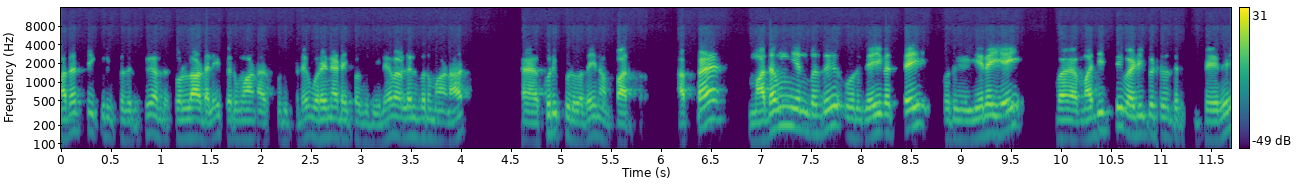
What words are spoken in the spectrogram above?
மதத்தை குறிப்பதற்கு அந்த சொல்லாடலை பெருமானார் குறிப்பிட உரைநடை பகுதியில வள்ளல் பெருமானார் அஹ், குறிப்பிடுவதை நாம் பார்க்கிறோம். அப்ப மதம் என்பது ஒரு தெய்வத்தை ஒரு இறையை மதித்து வழிபடுவதற்கு பேரு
